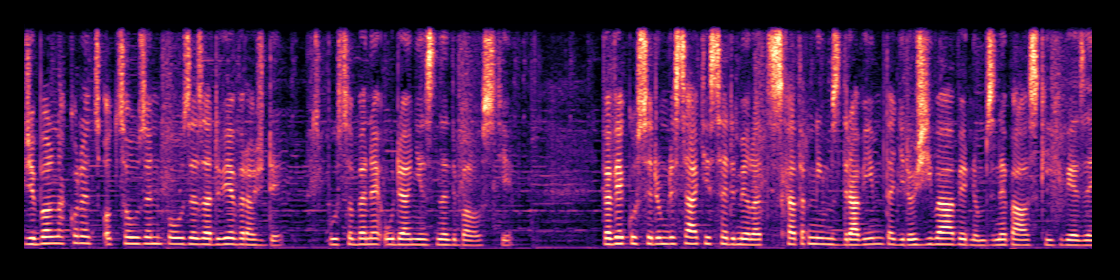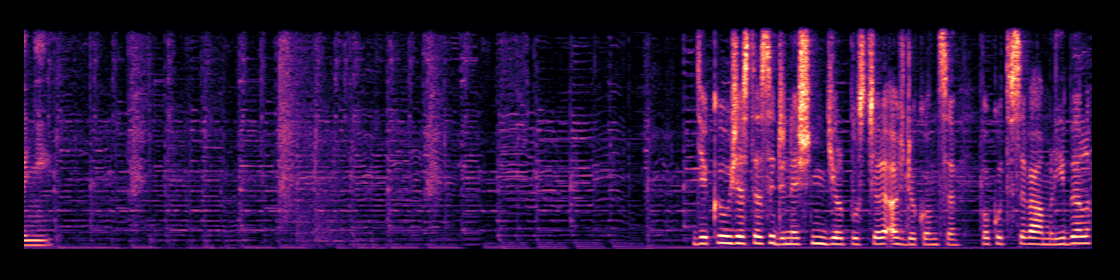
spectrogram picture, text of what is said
že byl nakonec odsouzen pouze za dvě vraždy, způsobené údajně z nedbalosti. Ve věku 77 let s chatrným zdravím teď dožívá v jednom z nepálských vězení. Děkuji, že jste si dnešní díl pustili až do konce. Pokud se vám líbil,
